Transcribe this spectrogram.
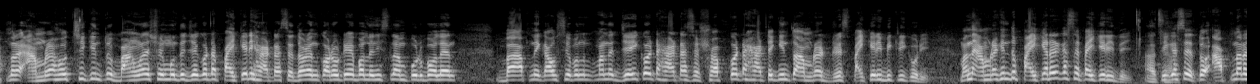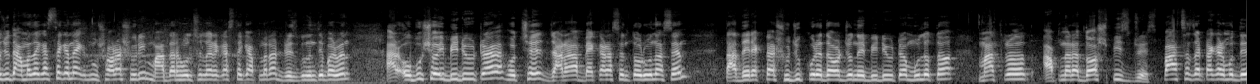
আপনারা আমরা হচ্ছে কিন্তু বাংলাদেশের মধ্যে যে কটা পাইকারি হাট আছে ধরেন করটিয়া বলেন ইসলামপুর বলেন বা আপনি গাউসিয়া বলেন মানে যেই কয়টা হাট আছে সব কয়টা হাটে কিন্তু আমরা ড্রেস পাইকারি বিক্রি করি। মানে আমরা কিন্তু পাইকারের কাছে পাইকারি দিই আচ্ছা। ঠিক আছে? তো আপনারা যদি আমাদের কাছ থেকে না একদম সরাসরি মাদার হোলসেলারের কাছ থেকে আপনারা ড্রেসগুলো নিতে পারবেন। আর অবশ্যই ভিডিওটা হচ্ছে যারা বেকার আছেন তরুণ আছেন তাদের একটা সুযোগ করে দেওয়ার জন্য এই ভিডিওটা মূলত মাত্র আপনারা দশ পিস ড্রেস পাঁচ হাজার টাকার মধ্যে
